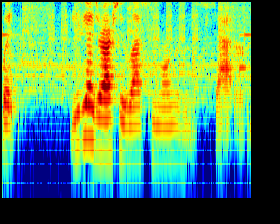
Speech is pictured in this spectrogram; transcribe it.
but these guys are actually lasting longer than Saturn.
